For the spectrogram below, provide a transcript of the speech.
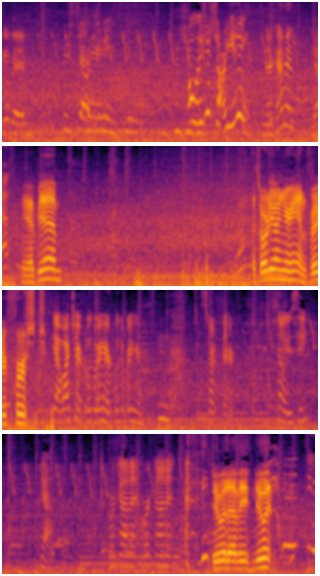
you go, babe. We start eating. Oh, we should start eating. They're coming. Yep. Yep, yep. It's already on your hand. Very first. Yeah, watch it. Look right here. Look at right here. Start there. No, you see? Yeah. Work on it. Work on it. Do it, Evie. Do it. Too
